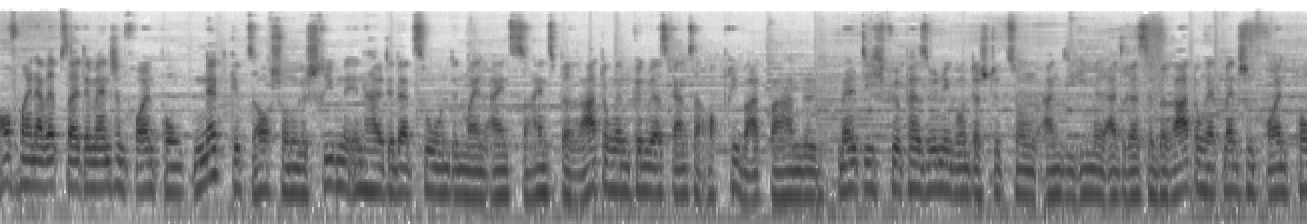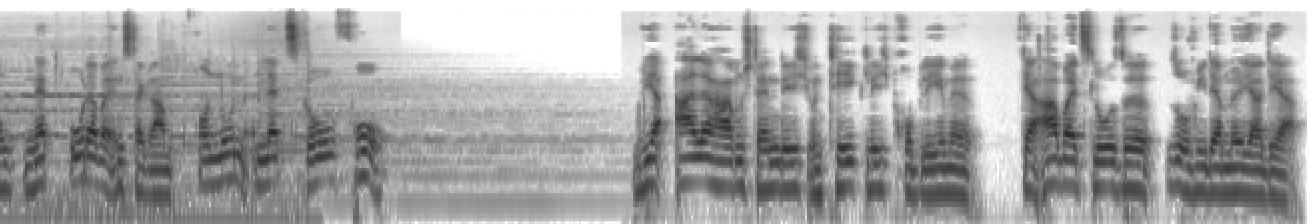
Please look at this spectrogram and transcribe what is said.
Auf meiner Webseite menschenfreund.net gibt's auch schon geschriebene Inhalte dazu und in meinen 1 zu 1 Beratungen können wir das Ganze auch privat behandeln. Melde dich für persönliche Unterstützung an die E-Mail-Adresse beratung@menschenfreund.net oder bei Instagram. Und nun let's go froh. Wir alle haben ständig und täglich Probleme. Der Arbeitslose sowie der Milliardär.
